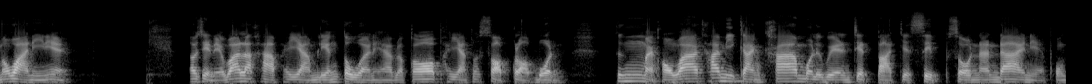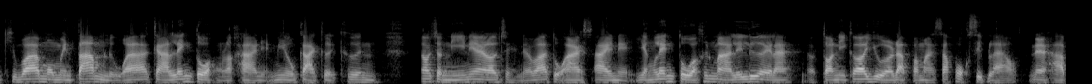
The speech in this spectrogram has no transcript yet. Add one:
เมื่อวานนี้เนี่ย เราเห็นได้ว่าราคาพยายามเลี้ยงตัวนะครับ แล้วก็พยายามทดสอบกรอบบน ซึ่งหมายความว่าถ้ามีการข้ามบริเวณ7บาท70 โซนนั้นได้เนี่ย ผมคิดว่าโมเมนตัมหรือว่าการเร่งตัวของราคาเนี่ยมีโอกาสเกิดขึ้น นอกจากนี้เนี่ยเราจะเห็นได้ว่าตัว RSI เนี่ยยังเร่งตัวขึ้นมาเรื่อยๆนะตอนนี้ก็อยู่ระดับประมาณสัก 60 แล้วนะครับ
